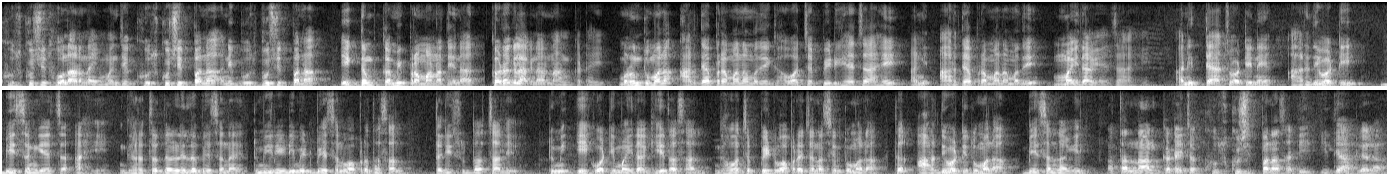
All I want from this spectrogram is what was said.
खुसखुशीत होणार नाही. म्हणजे खुसखुशीतपणा आणि भुसभुशीतपणा एकदम कमी प्रमाणात येणार कडक लागणार नानकटाई म्हणून तुम्हाला अर्ध्या प्रमाणामध्ये गव्हाचं पीठ घ्यायचं आहे आणि अर्ध्या प्रमाणामध्ये मैदा घ्यायचा आहे. आणि त्याच वाटीने अर्धी वाटी बेसन घ्यायचं आहे. घरचं दळलेलं बेसन आहे. तुम्ही रेडीमेड बेसन वापरत असाल तरी सुद्धा चालेल. तुम्ही एक वाटी मैदा घेत असाल गव्हाचं पीठ वापरायचं नसेल तुम्हाला तर अर्धी वाटी तुम्हाला बेसन लागेल. आता नानकट्याच्या खुसखुशीतपणासाठी इथे आपल्याला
